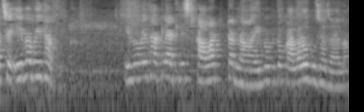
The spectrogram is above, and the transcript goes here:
আচ্ছা এইভাবেই থাকুক। এভাবে থাকলে অ্যাটলিস্ট কালারটা না, এভাবে তো কালারও বোঝা যায় না।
